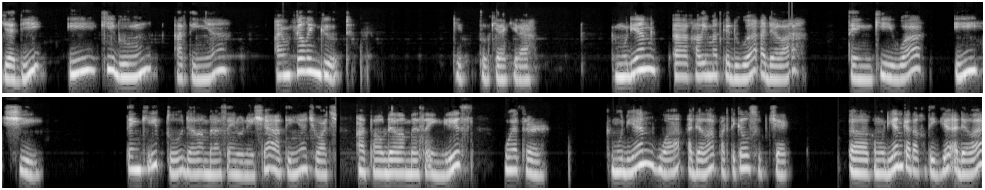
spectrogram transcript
Jadi, i kibung artinya I'm feeling good. Gitu kira-kira. Kemudian eh, kalimat kedua adalah tenki wa ishi. Tenki itu dalam bahasa Indonesia artinya cuaca atau dalam bahasa Inggris weather. Kemudian wa adalah partikel subjek. Eh, kemudian kata ketiga adalah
